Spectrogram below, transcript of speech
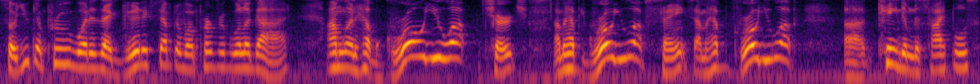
so you can prove what is that good, acceptable, and perfect will of God. I'm going to help grow you up, church. I'm going to help grow you up, saints. I'm going to help grow you up, uh, kingdom disciples.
